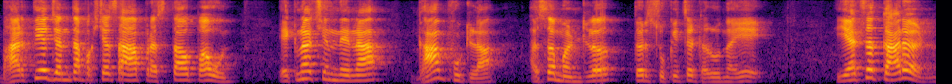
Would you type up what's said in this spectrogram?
भारतीय जनता पक्षाचा हा प्रस्ताव पाहून एकनाथ शिंदेना घाम फुटला असं म्हटलं तर चुकीचं ठरू नये. याचं कारण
